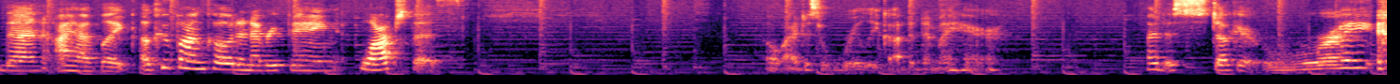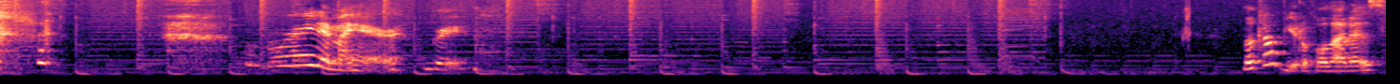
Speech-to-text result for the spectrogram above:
then I have like a coupon code and everything. Watch this. Oh, I just really got it in my hair. I just stuck it right, right in my hair. Great. Look how beautiful that is.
